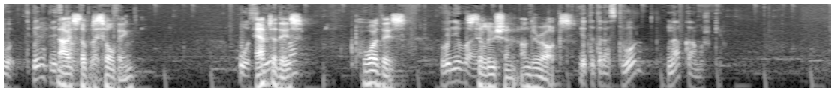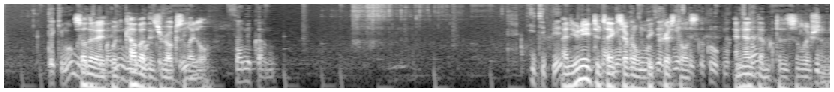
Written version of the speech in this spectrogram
Now it stopped dissolving. After this, pour this solution on the rocks so that it would cover these rocks a little. And you need to take several big crystals and add them to the solution.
